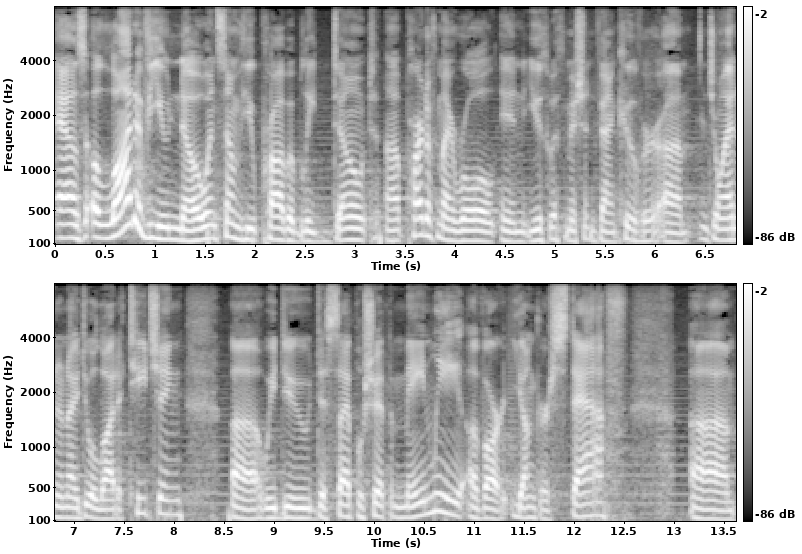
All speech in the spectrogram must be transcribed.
as a lot of you know, and some of you probably don't, uh, part of my role in Youth with Mission Vancouver, um, Joanna and I do a lot of teaching. Uh, we do discipleship mainly of our younger staff. Um,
